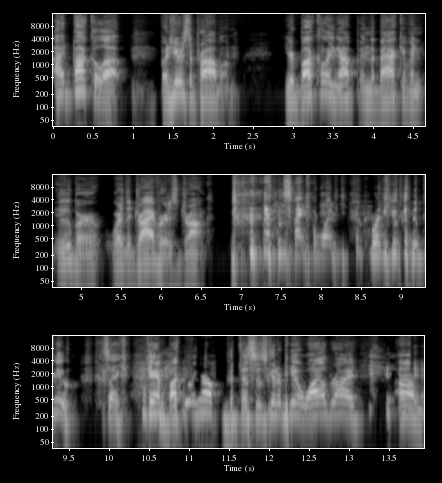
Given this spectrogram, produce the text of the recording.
I'd buckle up, but here's the problem: you're buckling up in the back of an Uber where the driver is drunk. it's like, what, what are you going to do? It's like, okay, I'm buckling up, but this is going to be a wild ride. Um,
